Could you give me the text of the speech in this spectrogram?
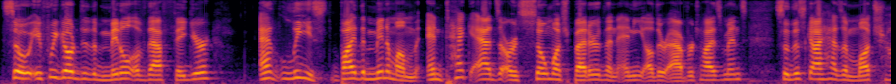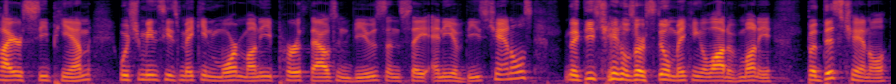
So if we go to the middle of that figure, at least by the minimum and tech ads are so much better than any other advertisements. So this guy has a much higher CPM which means he's making more money per thousand views than say any of these channels. Like these channels are still making a lot of money. But this channel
